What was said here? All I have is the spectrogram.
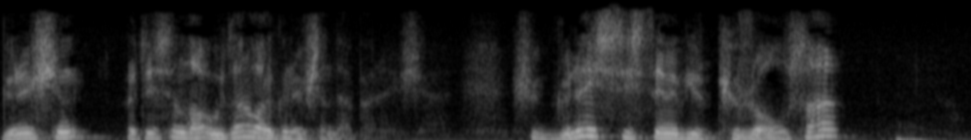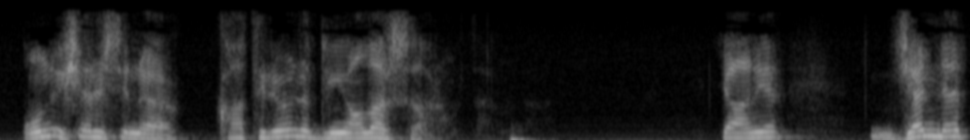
Güneşin ötesinde daha uydular var güneşin de böyle. Şu güneş sistemi bir küre olsa onun içerisine katrilyonla dünyalar sığar. Yani cennet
